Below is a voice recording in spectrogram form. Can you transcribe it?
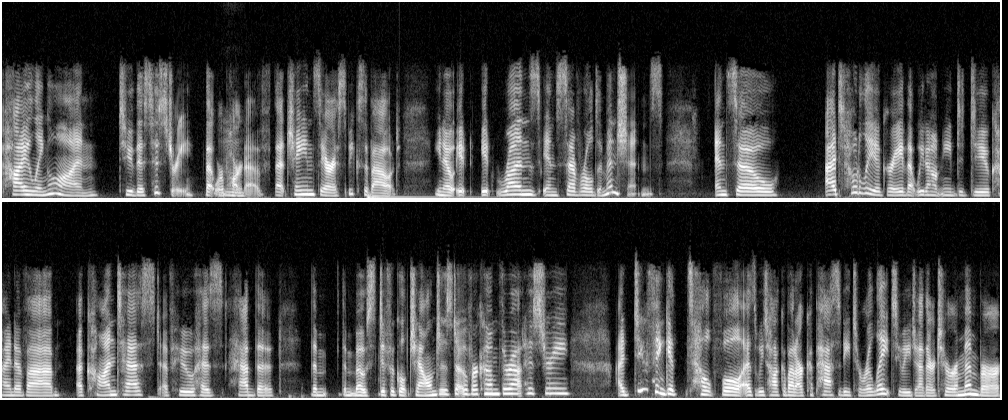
piling on to this history that we're Mm. part of. That chain Sarah speaks about, you know, it it runs in several dimensions. And so I totally agree that we don't need to do kind of a a contest of who has had the the the most difficult challenges to overcome throughout history. I do think it's helpful as we talk about our capacity to relate to each other to remember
